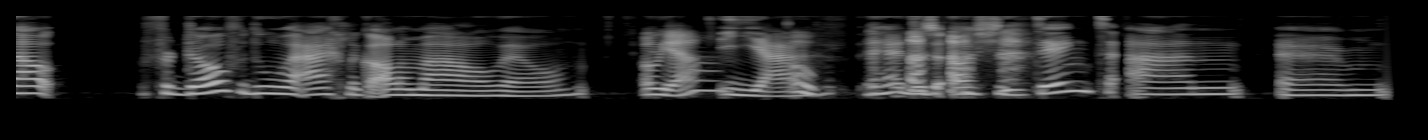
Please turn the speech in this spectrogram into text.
Nou, verdoven doen we eigenlijk allemaal wel. Oh ja? Ja. Oh. Dus als je denkt aan ehm,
